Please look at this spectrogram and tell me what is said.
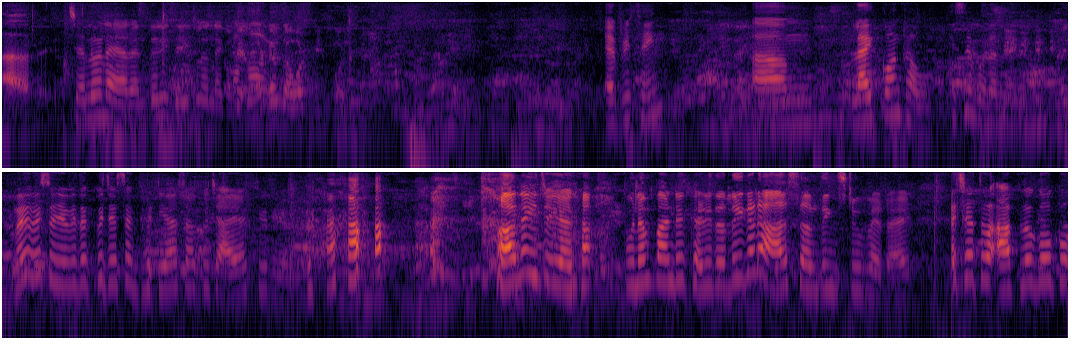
स्टोरी देख लो ना कहाँ What does award mean for you? Everything like Um, कौन था वो? किसने बोला लाइक मैं भी सोची अभी तक कुछ ऐसा घटिया सा कुछ आया क्यों नहीं अभी आना ही चाहिए ना पूनम पांडे खड़ी तो नहीं गना आज समथिंग स्टूपिड राइट अच्छा तो आप लोगों को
